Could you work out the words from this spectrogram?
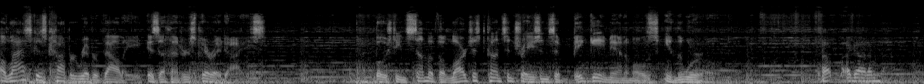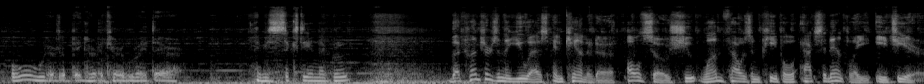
Alaska's Copper River Valley is a hunter's paradise, boasting some of the largest concentrations of big game animals in the world. Oh, I got him. Oh, there's a big herd of caribou right there. maybe 60 in that group. But hunters in the U.S. and Canada also shoot 1,000 people accidentally each year.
